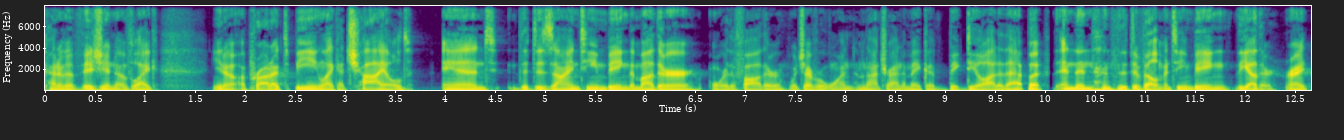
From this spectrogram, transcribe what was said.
kind of a vision of like, you know, a product being like a child and the design team being the mother or the father, whichever one. I'm not trying to make a big deal out of that, but and then the development team being the other, right?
